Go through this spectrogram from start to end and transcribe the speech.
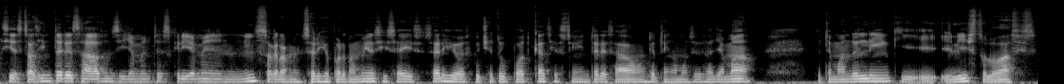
si estás interesado, sencillamente escríbeme en Instagram, en Sergio Perdomo 16. Sergio, escuché tu podcast y estoy interesado en que tengamos esa llamada yo te mando el link y, listo, lo haces.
